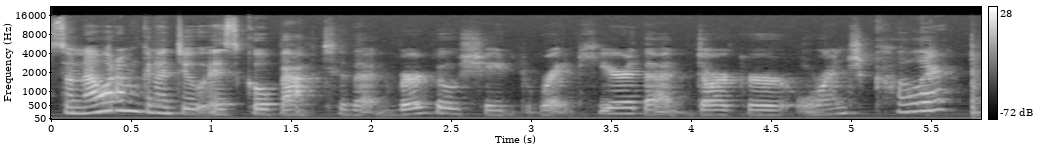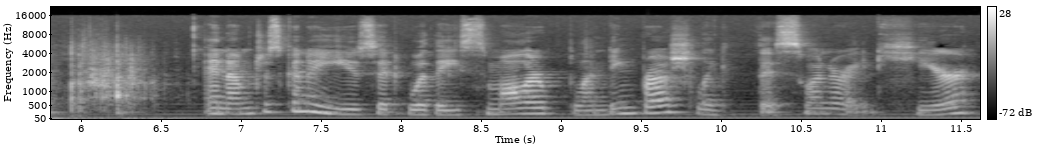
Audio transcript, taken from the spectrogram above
So now what I'm gonna do is go back to that Virgo shade right here, that darker orange color. And I'm just gonna use it with a smaller blending brush like this one right here.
